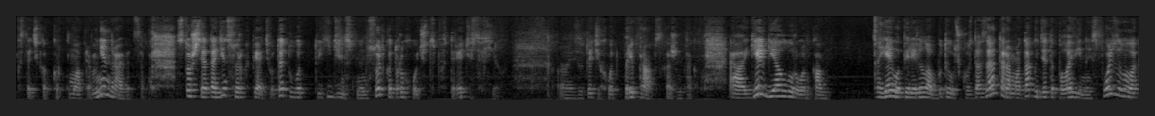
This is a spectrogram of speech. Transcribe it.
кстати, как куркума, прям мне нравится. 161,45, вот это вот единственная соль, которую хочется повторять из всех, а, из вот этих вот приправ, скажем так. А, гель гиалуронка. Я его перелила в бутылочку с дозатором, а так где-то половина использовала.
